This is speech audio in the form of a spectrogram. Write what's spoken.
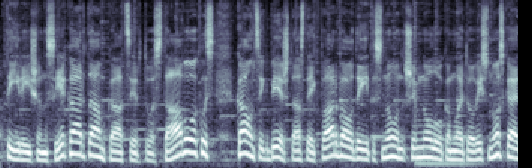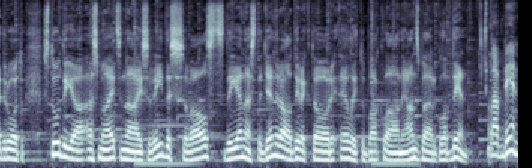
attīrīšanas iekārtām, kāds ir to stāvoklis, kā un cik bieži tās tiek pārbaudītas. Nu, šim nolūkam, lai to visu noskaidrotu, studijā esmu aicinājis vides valsts dienas dienesta ģenerāldirektori Elitu Baklāni Ansbergu. Labdien! Labdien!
